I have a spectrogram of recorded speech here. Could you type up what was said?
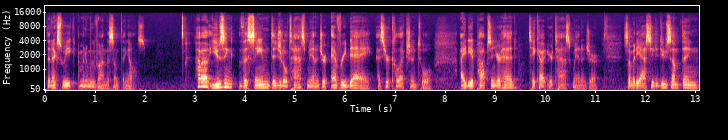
the next week, I'm going to move on to something else. How about using the same digital task manager every day as your collection tool? Idea pops in your head, take out your task manager. Somebody asks you to do something,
